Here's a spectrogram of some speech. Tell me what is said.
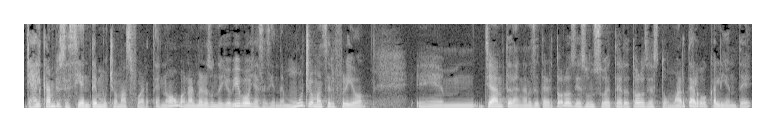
ya el cambio se siente mucho más fuerte, ¿no? Bueno, al menos donde yo vivo ya se siente mucho más el frío. Em, ya te dan ganas de traer todos los días un suéter, de todos los días tomarte algo caliente,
